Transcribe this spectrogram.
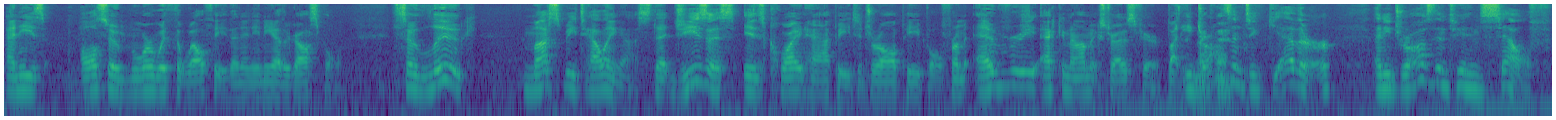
and he's also more with the wealthy than in any other gospel. So Luke must be telling us that Jesus is quite happy to draw people from every economic stratosphere, but he draws them together and he draws them to himself.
